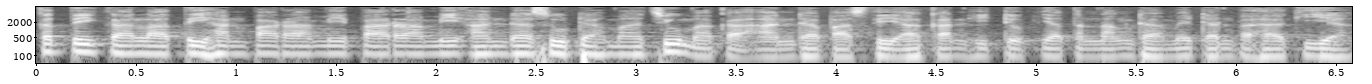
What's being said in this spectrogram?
Ketika latihan parami parami anda sudah maju maka anda pasti akan hidupnya tenang damai dan bahagia.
